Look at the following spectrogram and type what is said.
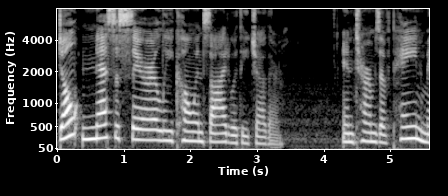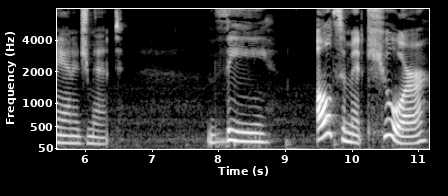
don't necessarily coincide with each other in terms of pain management. The ultimate cure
